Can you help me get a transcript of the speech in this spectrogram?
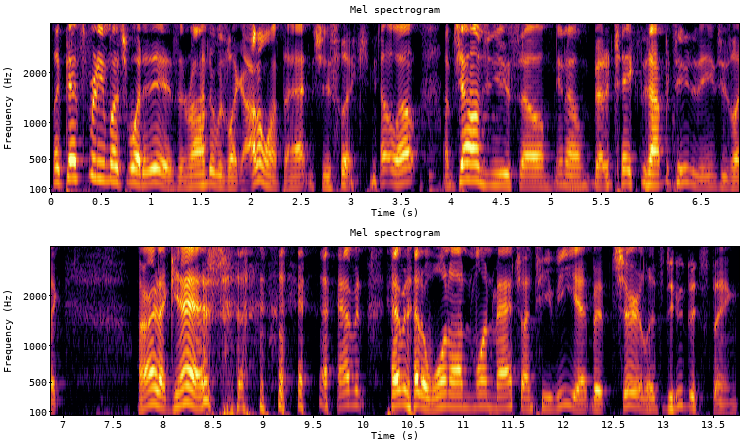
Like, that's pretty much what it is. And Ronda was like, I don't want that. And she's like, you know, well, I'm challenging you, so you know, better take the opportunity. And she's like, all right, I guess. I haven't haven't had a one-on-one match on TV yet, but sure, let's do this thing.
